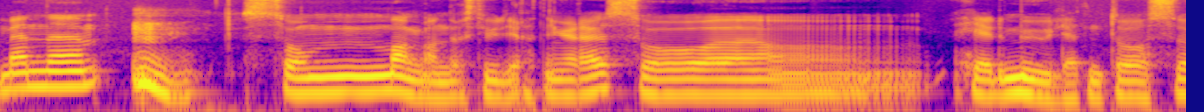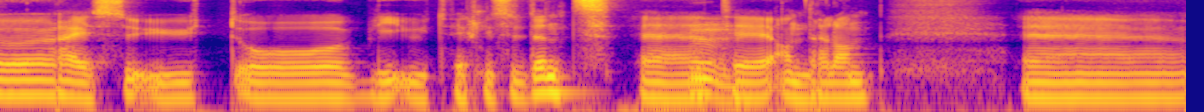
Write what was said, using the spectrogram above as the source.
Men eh, som mange andre studieretninger òg, så eh, har du muligheten til å reise ut og bli utvekslingsstudent eh, Mm. til andre land. Eh,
